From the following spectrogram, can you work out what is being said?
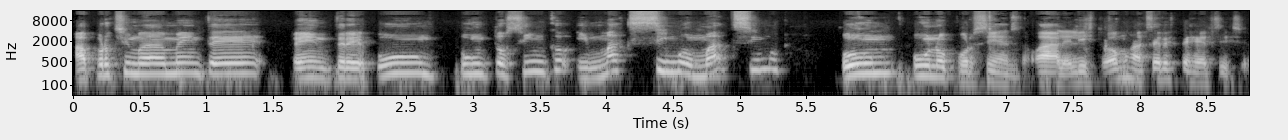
aproximadamente entre un punto cinco y máximo, máximo un 1%. Vale, listo. Vamos a hacer este ejercicio.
